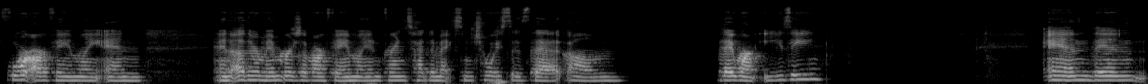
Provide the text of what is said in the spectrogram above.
for our family and and other members of our family and friends had to make some choices that um, they weren't easy. And then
